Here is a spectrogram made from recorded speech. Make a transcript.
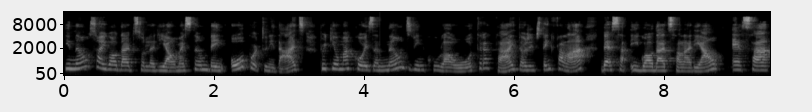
e não só a igualdade salarial, mas também oportunidades, porque uma coisa não desvincula a outra, tá? Então a gente tem que falar dessa igualdade salarial, essa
